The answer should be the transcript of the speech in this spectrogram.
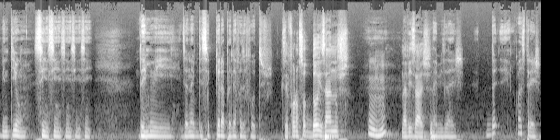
21. Sim, sim, sim, sim, sim. 2019 disse que quero aprender a fazer fotos. Quer dizer, foram só dois anos Uhum. na visagem. Na Visage. Do- quase três.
